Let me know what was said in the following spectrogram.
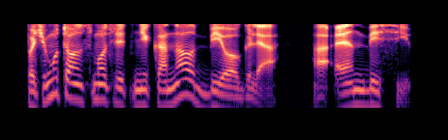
Почему-то он смотрит не канал Биогля, а NBC.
